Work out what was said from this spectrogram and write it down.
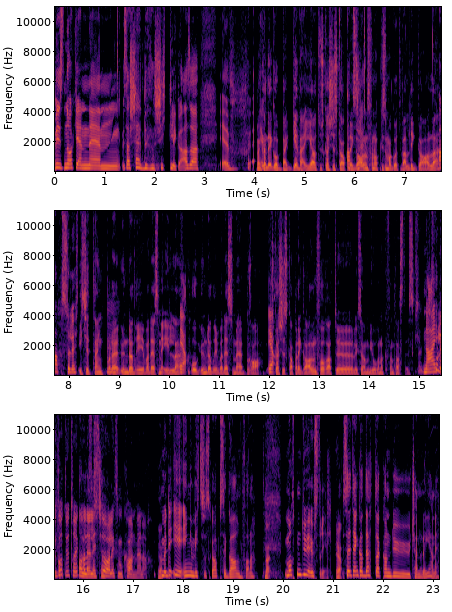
hvis noen um, Hvis det har skjedd noe skikkelig Altså uh, Men kan det gå begge veier? At du skal ikke skape deg galen for noe som har gått veldig gale? Absolutt. Ikke tenk på det, Underdrive det som er ille, Ja. og underdrive det som er bra. Du Ja. skal ikke skape deg galen for at du liksom gjorde noe fantastisk. Nei, Utrolig godt uttrykk. all Alle forstår liksom hva han mener. Men det er ingen vits å skape seg galen for det. Nei. Morten, du er jo stril, Ja. så jeg tenker at dette kan du kjenne deg igjen i.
